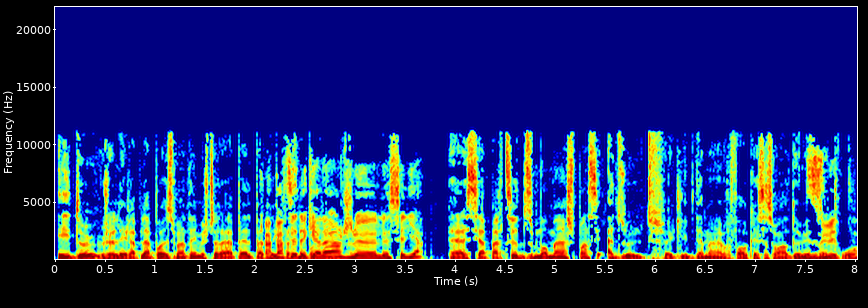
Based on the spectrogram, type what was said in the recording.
Et deux, je l'ai rappelé à Paul ce matin, mais je te le rappelle, À Patrick. partir parce de quel âge le, le CELIAP? Euh, c'est à partir du moment, je pense, c'est adulte. Fait que, évidemment, il va falloir que ce soit en 2023.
